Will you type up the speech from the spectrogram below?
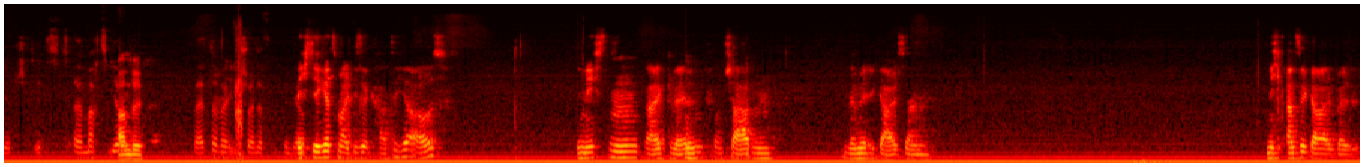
Jetzt, jetzt äh, macht's ihr Andi. weiter, weil ich schon in der fünften Ich lege jetzt mal diese Karte hier aus. Die nächsten drei Quellen von Schaden werden mir egal sein. Nicht ganz egal, weil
